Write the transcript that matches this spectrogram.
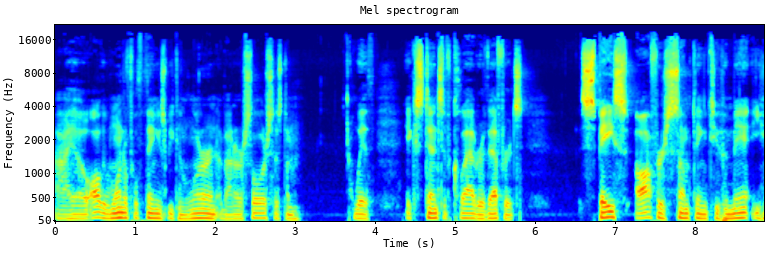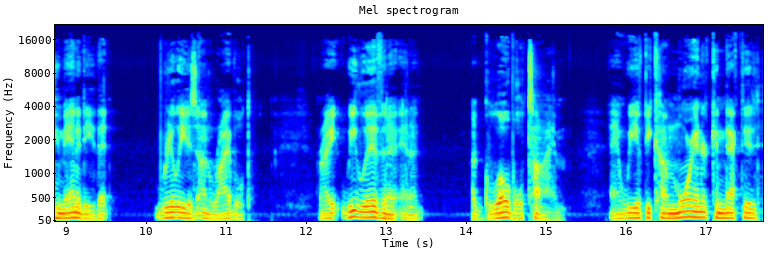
Io, all the wonderful things we can learn about our solar system with extensive collaborative efforts. Space offers something to huma- humanity that really is unrivaled, right? We live in a, in a, a global time and we have become more interconnected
